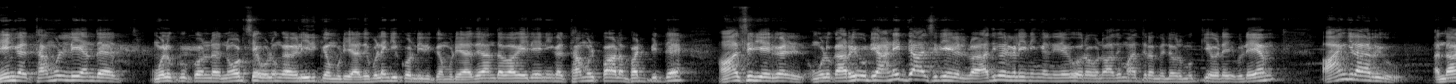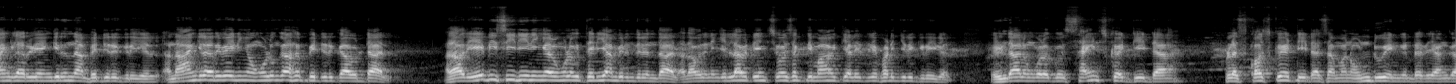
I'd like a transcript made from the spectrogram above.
நீங்கள் தமிழ்லேயே அந்த உங்களுக்கு கொண்ட நோட்ஸை ஒழுங்காக எழுதிக்க முடியாது விளங்கி கொண்டிருக்க முடியாது. அந்த வகையிலே நீங்கள் தமிழ் பாடம் படிப்பித்த ஆசிரியர்கள் உங்களுக்கு அறிவுடைய அனைத்து ஆசிரியர்கள் அதிபர்களை நீங்கள் நினைவு கூறணும் அது மாத்திரமில்லை ஒரு முக்கிய விடை விடயம் ஆங்கில அறிவு. அந்த ஆங்கில அறிவை எங்கிருந்து நான் பெற்றிருக்கிறீர்கள்? அந்த ஆங்கில அறிவை நீங்கள் ஒழுங்காக பெற்றிருக்காவிட்டால் அதாவது ஏபிசிடி நீங்கள் உங்களுக்கு தெரியாமல் இருந்திருந்தால் அதாவது நீங்கள் எல்லாவற்றையும் சிவசக்தி மகாவித்தியாலயத்திலே படிச்சிருக்கிறீர்கள் இருந்தாலும் உங்களுக்கு science square theta plus cos square theta சமன் உண்டு என்கின்றதை அங்கு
